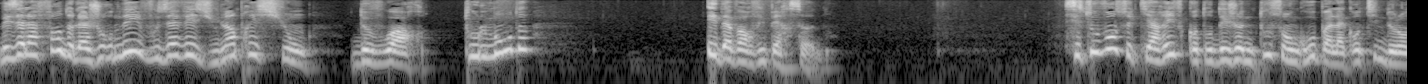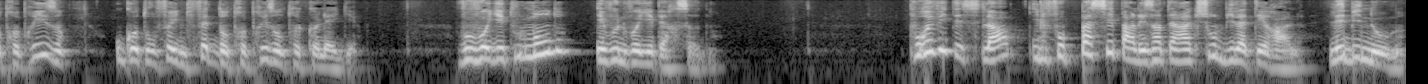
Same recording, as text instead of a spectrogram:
mais à la fin de la journée, vous avez eu l'impression de voir tout le monde et d'avoir vu personne. C'est souvent ce qui arrive quand on déjeune tous en groupe à la cantine de l'entreprise ou quand on fait une fête d'entreprise entre collègues. Vous voyez tout le monde et vous ne voyez personne. Pour éviter cela, il faut passer par les interactions bilatérales, les binômes.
